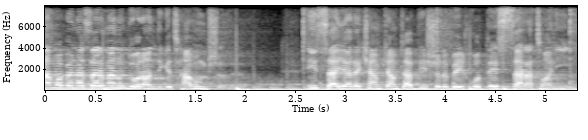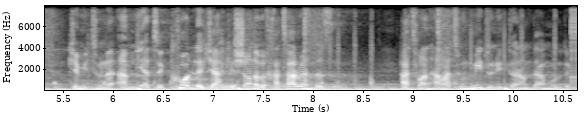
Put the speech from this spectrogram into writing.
اما به نظر من اون دوران دیگه تموم شده. این سیاره کم کم تبدیل شده به یک قطعه سرطانی که می‌تونه امنیت کل کهکشان رو به خطر بندازه. حتما همتون می‌دونید دارم در مورد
